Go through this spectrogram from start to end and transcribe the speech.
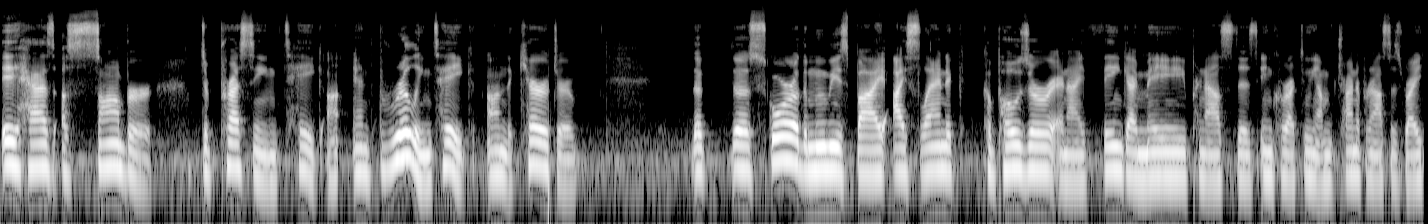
It has a somber, depressing take on, and thrilling take on the character. the The score of the movie is by Icelandic composer, and I think I may pronounce this incorrectly. I'm trying to pronounce this right.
